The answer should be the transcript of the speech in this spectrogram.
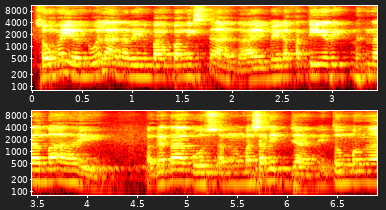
So ngayon, wala na rin mga pangisdaan dahil may nakatirik na na bahay. Pagkatapos, ang masakit dyan, itong mga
